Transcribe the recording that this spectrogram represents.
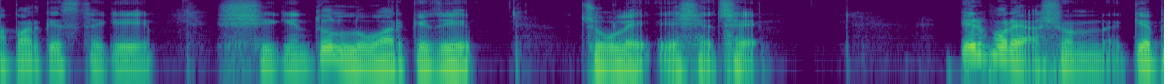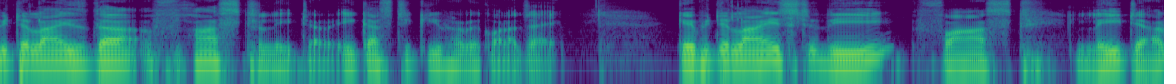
আপার কেজ থেকে সে কিন্তু লোয়ার কেজে চলে এসেছে। এরপরে আসুন ক্যাপিটালাইজ দ্য ফার্স্ট লেটার এই কাজটি কীভাবে করা যায়? ক্যাপিটালাইজড দি ফার্স্ট লেটার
